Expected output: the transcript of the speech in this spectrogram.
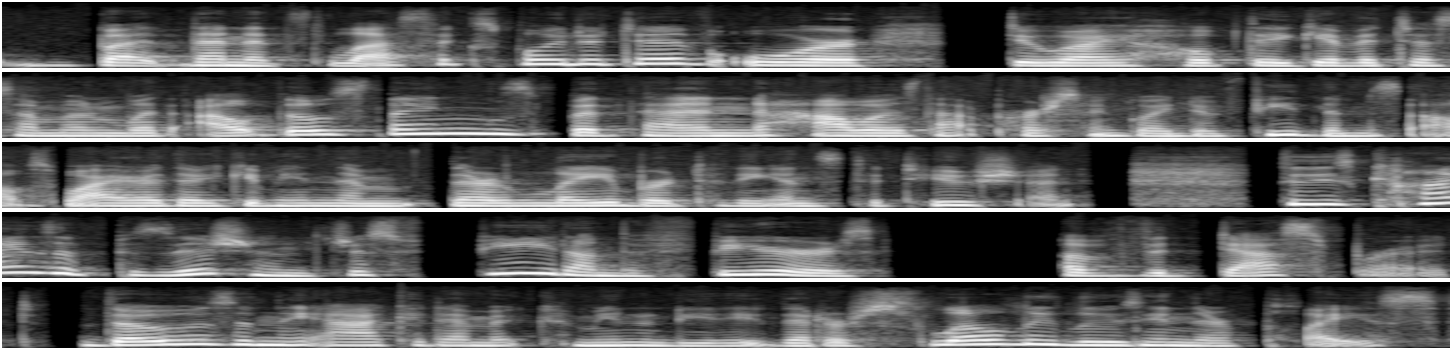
but then it's less exploitative? Or do I hope they give it to someone without those things? But then how is that person going to feed themselves? Why are they giving them their labor to the institution? So these kinds of positions just feed on the fears of the desperate, those in the academic community that are slowly losing their place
